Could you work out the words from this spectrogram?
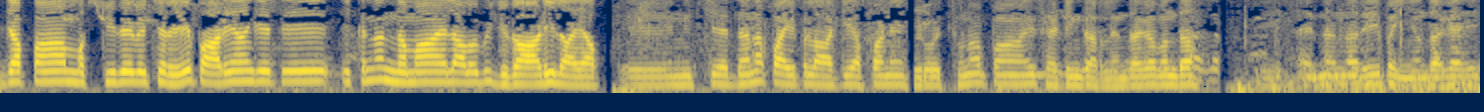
ਅੱਜ ਆਪਾਂ ਮੱਕੀ ਦੇ ਵਿੱਚ ਰੇਹ ਪਾ ਰਿਆਂਗੇ ਤੇ ਇੱਕ ਨਾ ਨਵਾਂ ਇਹ ਲਾ ਲਓ ਵੀ ਜਗਾੜ ਹੀ ਲਾਇਆ। ਤੇ ਨੀਚੇ ਇਦਾਂ ਨਾ ਪਾਈਪ ਲਾ ਕੇ ਆਪਾਂ ਨੇ, ਫਿਰ ਇੱਥੋਂ ਨਾ ਆਪਾਂ ਇਹ ਸੈਟਿੰਗ ਕਰ ਲੈਂਦਾਗਾ ਬੰਦਾ। ਤੇ ਇੰਨਾ ਇੰਨਾ ਰੇਹ ਪਈ ਜਾਂਦਾਗਾ ਇਹ।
